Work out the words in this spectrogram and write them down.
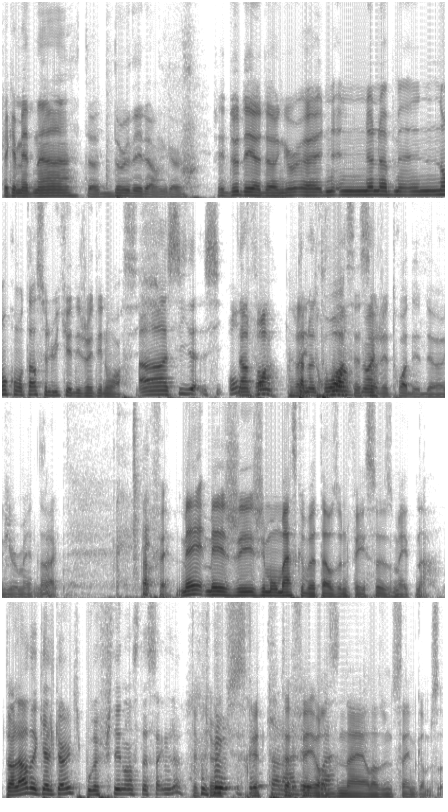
Fait que maintenant, t'as deux dés de hunger. J'ai deux dés de Hunger. Euh, non, non, non comptant celui qui a déjà été noirci. Ah, si, si Oh, dans le fond, t'en as trois, c'est ouais. ça, j'ai trois dés de Hunger maintenant. Exact. Parfait. Mais, mais j'ai j'ai mon Mask of a Thousand Faces maintenant. T'as l'air de quelqu'un qui pourrait fitter dans cette scène-là? Quelqu'un qui serait tout à fait ordinaire dans une scène comme ça.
